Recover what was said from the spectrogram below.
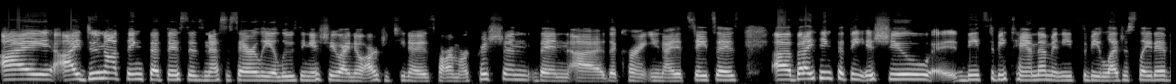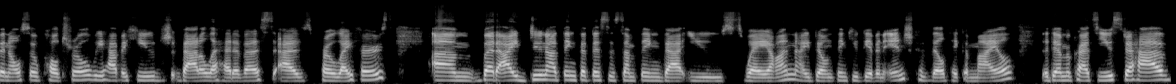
I I do not think that this is necessarily a losing issue. I know Argentina is far more Christian than uh, the current United States is, uh, but I think that the issue uh, needs to be tandem. It needs to be legislative and also cultural. We have a huge battle ahead of us as pro-lifers. Um, but I do not think that this is something that you sway on. I don't think you give an inch because they'll take a mile. The Democrats used to have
